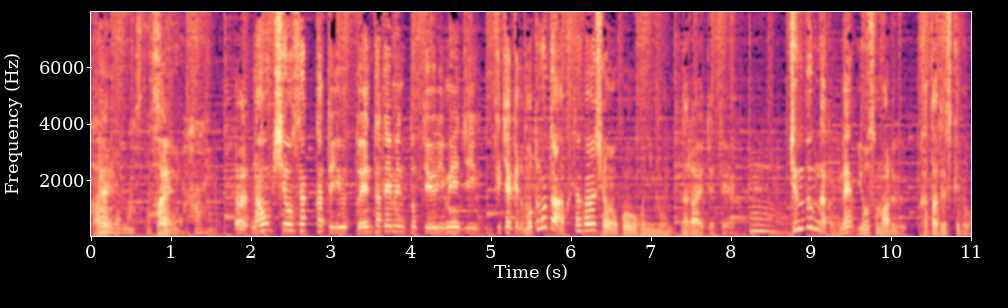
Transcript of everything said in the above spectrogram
読んでましたし、ははいい。直木賞作家というとエンターテインメントっていうイメージ受けちゃうけどもともとは芥川賞の候補にもなられててうん、純文学のね要素もある方ですけど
